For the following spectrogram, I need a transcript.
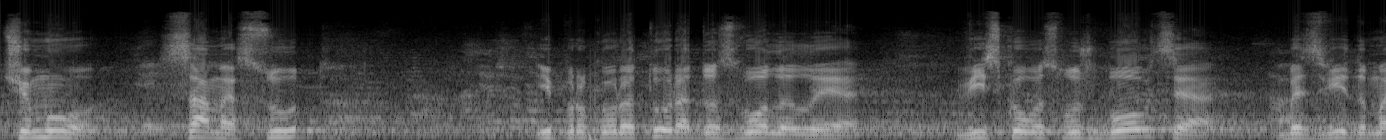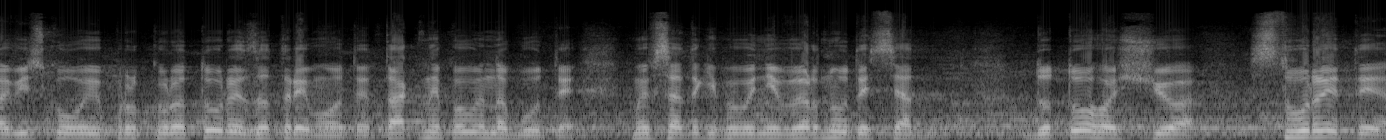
чому саме суд і прокуратура дозволили військовослужбовця без відома військової прокуратури затримувати. Так не повинно бути. Ми все-таки повинні вернутися до того, що створити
